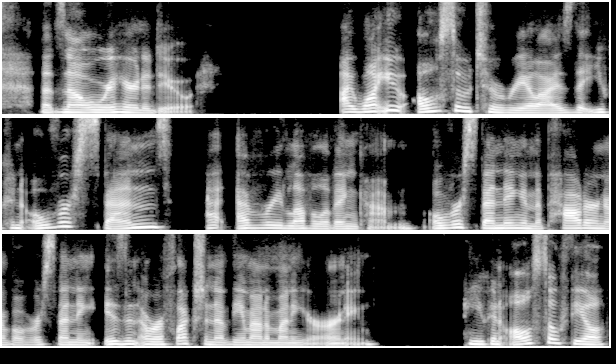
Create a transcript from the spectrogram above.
That's not what we're here to do. I want you also to realize that you can overspend at every level of income. Overspending and the pattern of overspending isn't a reflection of the amount of money you're earning. You can also feel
